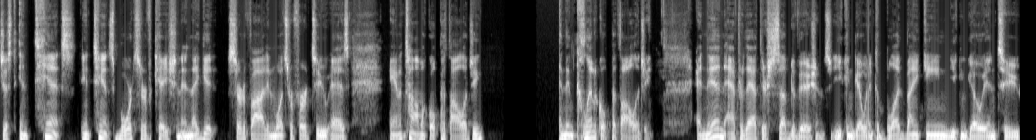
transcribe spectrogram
just intense, intense board certification, and they get certified in what's referred to as anatomical pathology and then clinical pathology. And then after that, there's subdivisions. You can go into blood banking, you can go into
